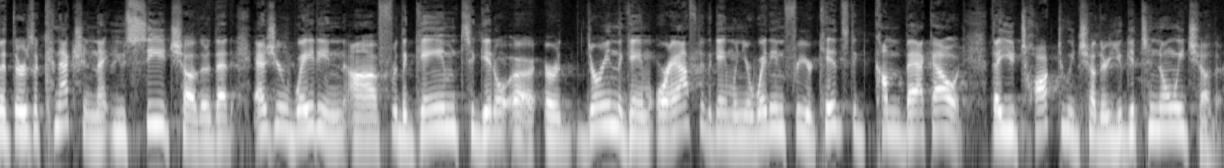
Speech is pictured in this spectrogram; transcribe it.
that there's a connection, that you see each other, that as you're waiting uh, for the game to get, or, or during the game or after the game, when you're waiting for your kids to come back out, that you talk to each other, you get to know each other.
